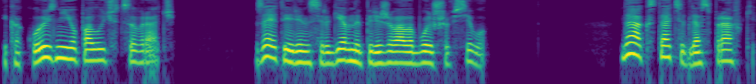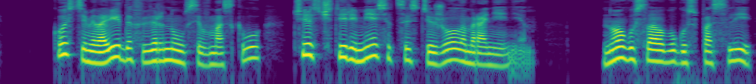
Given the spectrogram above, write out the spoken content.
И какой из нее получится врач? За это Ирина Сергеевна переживала больше всего. Да, кстати, для справки. Костя Миловидов вернулся в Москву через четыре месяца с тяжелым ранением. Ногу, слава богу, спасли,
